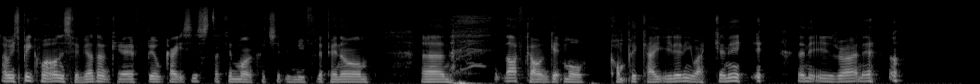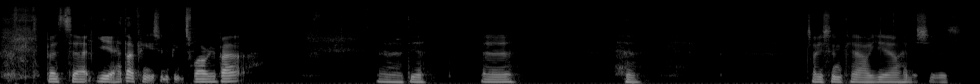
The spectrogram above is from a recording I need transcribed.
I mean, to be quite honest with you, I don't care if Bill Gates is stuck in microchip in me flipping arm. Um, life can't get more complicated anyway, can it? than it is right now. but uh, yeah, I don't think it's anything to worry about. Oh dear. Uh, Jason Cow, yeah, I had the shivers.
